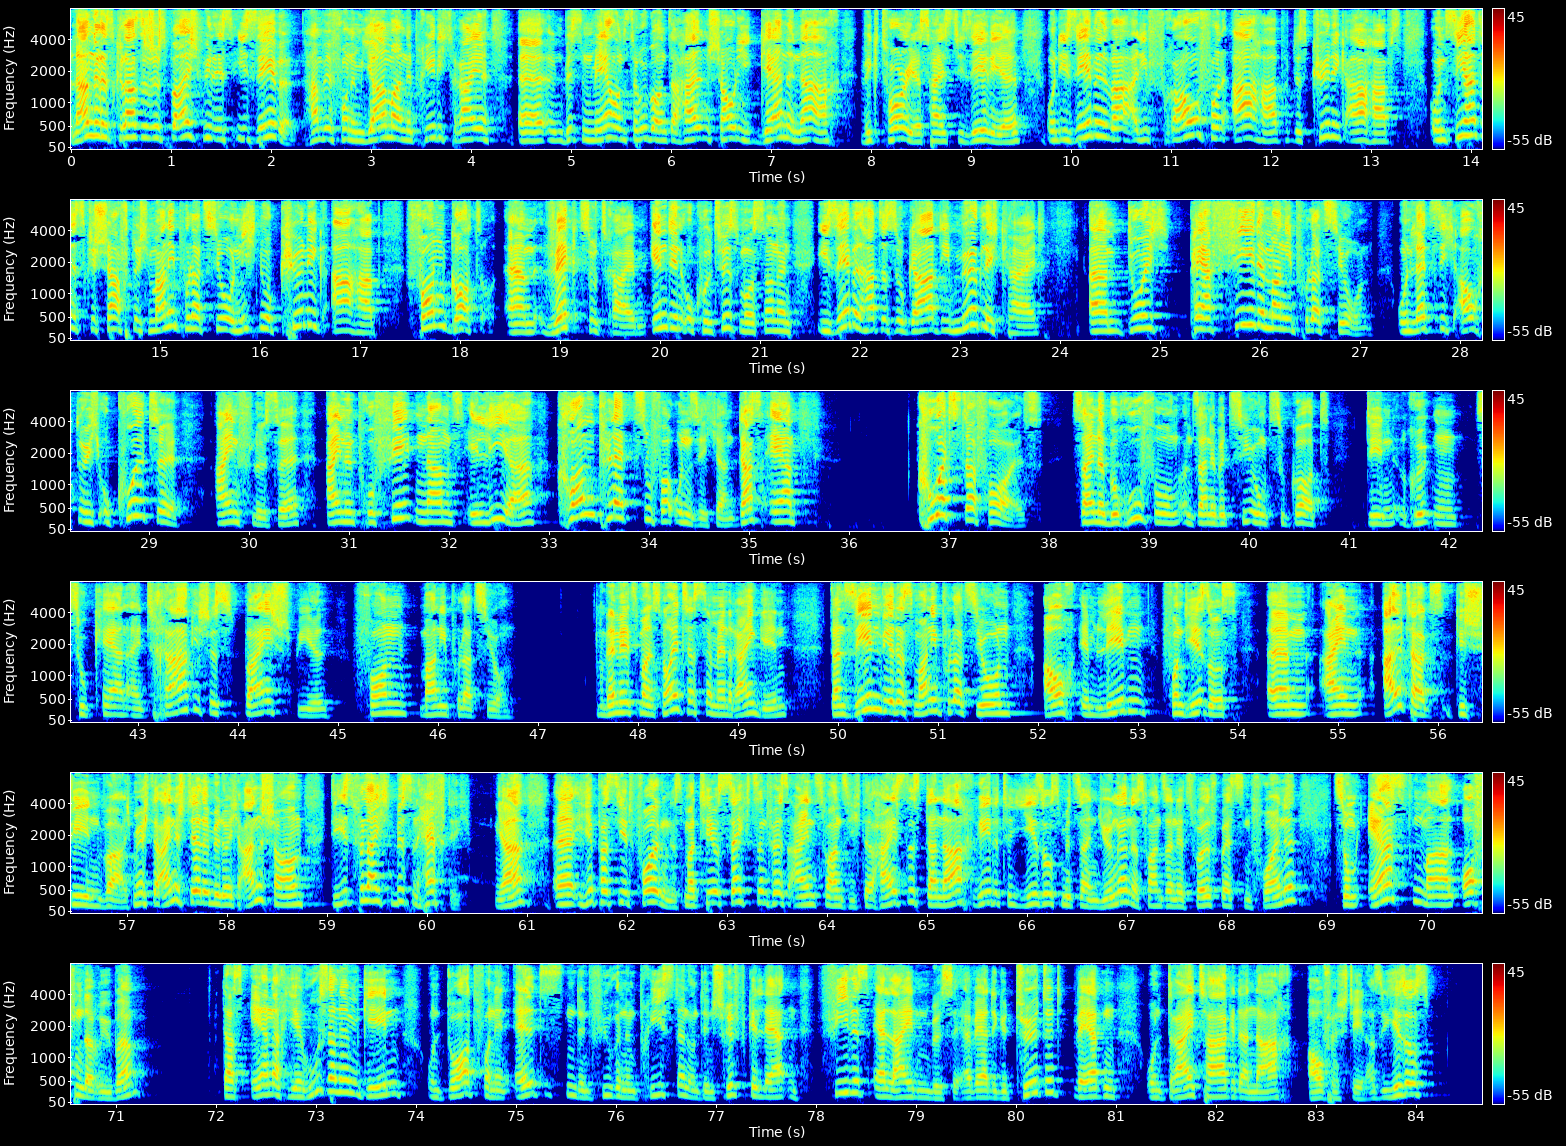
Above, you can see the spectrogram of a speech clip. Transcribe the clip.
Ein anderes klassisches Beispiel ist Isebe. Haben wir vor einem Jahr mal eine Predigtreihe äh, ein bisschen mehr uns darüber unterhalten. Schau die gerne nach. Victorious heißt die Serie. Und Isabel war die Frau von Ahab, des König Ahabs. Und sie hat es geschafft, durch Manipulation nicht nur König Ahab von Gott ähm, wegzutreiben in den Okkultismus, sondern Isabel hatte sogar die Möglichkeit, ähm, durch perfide Manipulation und letztlich auch durch okkulte Einflüsse einen Propheten namens Elia komplett zu verunsichern, dass er kurz davor ist, seine Berufung und seine Beziehung zu Gott den Rücken zu kehren. Ein tragisches Beispiel von Manipulation. Und wenn wir jetzt mal ins Neue Testament reingehen, dann sehen wir, dass Manipulation auch im Leben von Jesus ähm, ein Alltagsgeschehen war. Ich möchte eine Stelle mit euch anschauen, die ist vielleicht ein bisschen heftig. Ja, äh, hier passiert Folgendes. Matthäus 16, Vers 21, da heißt es, danach redete Jesus mit seinen Jüngern, das waren seine zwölf besten Freunde, zum ersten Mal offen darüber, dass er nach Jerusalem gehen und dort von den Ältesten, den führenden Priestern und den Schriftgelehrten vieles erleiden müsse. Er werde getötet werden und drei Tage danach auferstehen. Also Jesus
